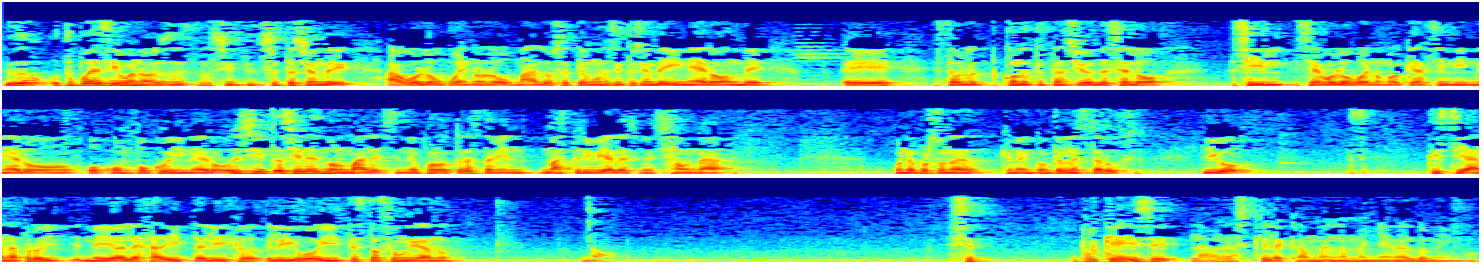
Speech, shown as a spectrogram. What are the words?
Tú puedes decir, bueno, es una situación de hago lo bueno, lo malo, o sea, tengo una situación de dinero donde eh, estoy con la tentación de hacerlo, si, si, hago lo bueno me voy a quedar sin dinero o con poco dinero, o situaciones normales, sino por otras también más triviales. Me decía una, una persona que me encontré en Starbucks, digo, cristiana, pero medio alejadita, le, dijo, le digo, ¿y te estás congregando? No. Dice, ¿por qué? Dice, la verdad es que la cama en la mañana el domingo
